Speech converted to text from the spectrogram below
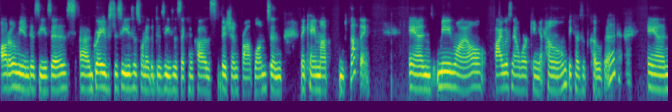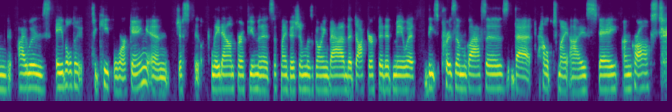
autoimmune diseases. Uh, Graves' disease is one of the diseases that can cause vision problems, and they came up with nothing. And meanwhile, I was now working at home because of COVID. And I was able to, to keep working and just lay down for a few minutes if my vision was going bad. The doctor fitted me with these prism glasses that helped my eyes stay uncrossed.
